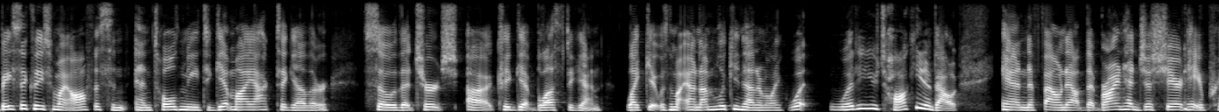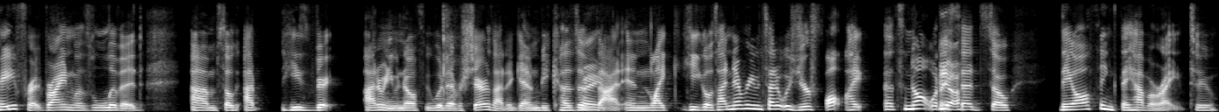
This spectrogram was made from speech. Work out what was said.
basically to my office and, and told me to get my act together so that church uh, could get blessed again. Like it was my, and I'm looking at him like, what, what are you talking about? And found out that Brian had just shared, hey, pray for it. Brian was livid. Um, so I, he's very, I don't even know if he would ever share that again because of right. that. And like he goes, I never even said it was your fault. I that's not what yeah. I said. So they all think they have a right to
